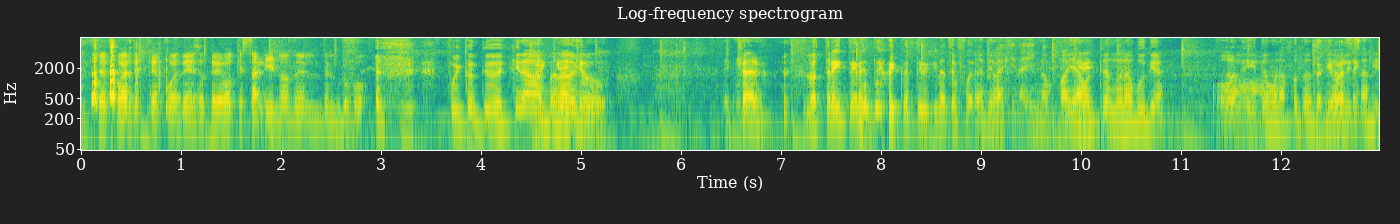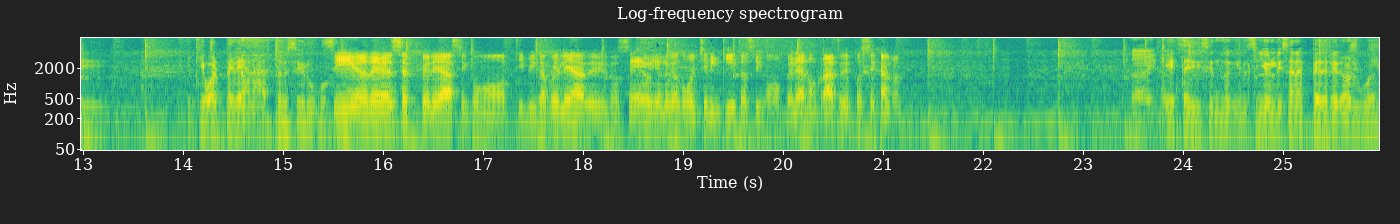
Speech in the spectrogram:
después, de, después de eso tenemos que salirnos del, del grupo. Fui contigo de esquina que abandonado el de hecho, grupo. eh, Claro, los tres integrantes de hoy contigo que no se ¿No fueron. te imaginas? ¿Y nos vayamos que- tirando una putia? O No. le quitamos una foto Lo que pasa es que, es que igual pelean harto en ese grupo. Sí, pero deben ser peleas así como típica pelea de, no sé, o yo lo veo como el chirinquito, así como pelean un rato y después se calman. Ay, ¿Qué estáis diciendo que el señor Lizana es pedrerol, weón?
